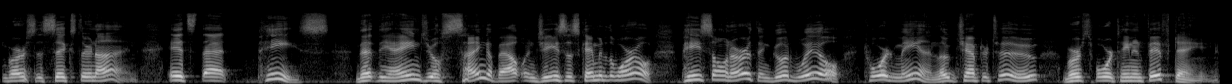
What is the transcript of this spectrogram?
verses 6 through 9. It's that peace that the angels sang about when Jesus came into the world. Peace on earth and goodwill toward men. Luke chapter 2, verse 14 and 15.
